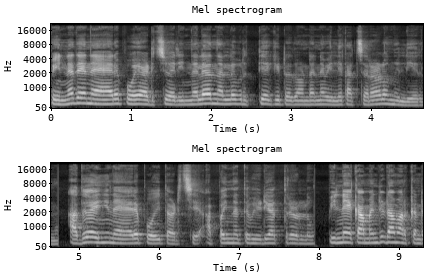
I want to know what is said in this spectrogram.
പിന്നെ അതേ നേരെ പോയി അടിച്ചു വരി. ഇന്നലെ നല്ല വൃത്തിയാക്കിയിട്ടതുകൊണ്ട് തന്നെ വലിയ കച്ചറകളൊന്നും ഇല്ലായിരുന്നു. അത് കഴിഞ്ഞ് നേരെ പോയി തുടച്ച്. അപ്പം ഇന്നത്തെ വീഡിയോ അത്രേ ഉള്ളൂ. പിന്നെ കമന്റ് ഇടാൻ മറക്കണ്ട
